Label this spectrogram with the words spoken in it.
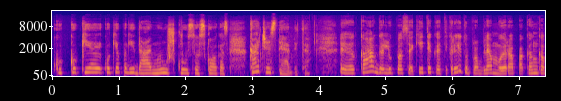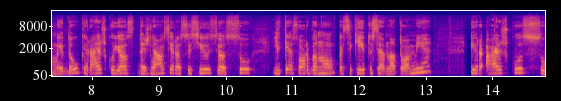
kokie kokie pageidavimai užklausos kokios. Ką čia stebite? E, ką galiu pasakyti kad tikrai tų problemų yra pakankamai daug ir aišku jos dažniausiai yra susijusios su lyties organų pasikeitusia anatomija ir aišku su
